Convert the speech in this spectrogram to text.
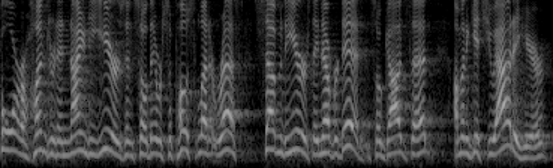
490 years. And so they were supposed to let it rest 70 years. They never did. And so God said, I'm going to get you out of here,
